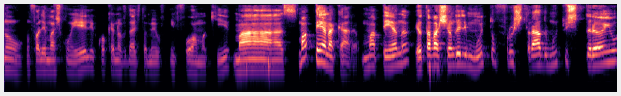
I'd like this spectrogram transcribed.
não, não falei mais com ele, qualquer novidade também eu informo aqui, mas uma pena, cara, uma pena. Eu tava achando ele muito frustrado, muito estranho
